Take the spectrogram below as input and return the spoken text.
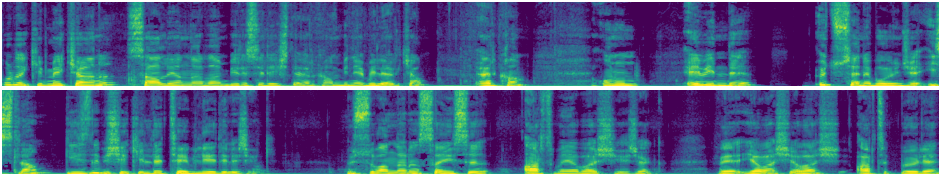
Buradaki mekanı sağlayanlardan birisi de işte Erkam bin Ebil Erkam. Erkam onun evinde 3 sene boyunca İslam gizli bir şekilde tebliğ edilecek. Müslümanların sayısı artmaya başlayacak ve yavaş yavaş artık böyle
